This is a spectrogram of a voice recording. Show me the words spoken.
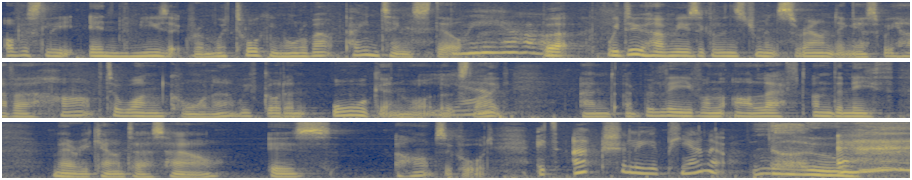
obviously in the music room. We're talking all about painting still. we are But we do have musical instruments surrounding us. We have a harp to one corner. We've got an organ, what looks Yeah. like. And I believe on our left, underneath Mary Countess Howe, is a harpsichord. it's actually a piano No!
